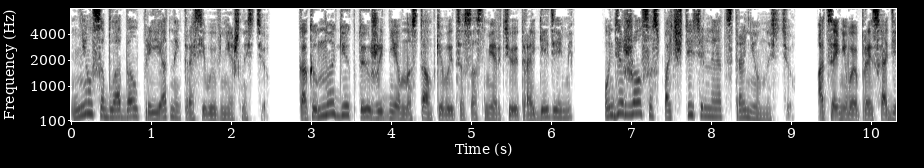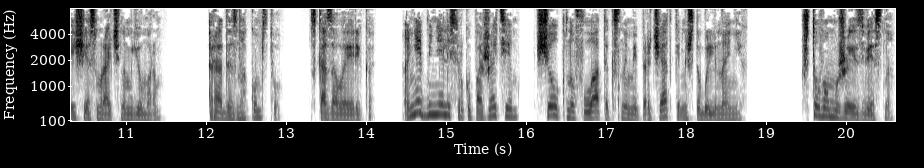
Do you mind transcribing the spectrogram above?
Нилс обладал приятной красивой внешностью. Как и многие, кто ежедневно сталкивается со смертью и трагедиями, он держался с почтительной отстраненностью, оценивая происходящее с мрачным юмором. «Рада знакомству», — сказала Эрика. Они обменялись рукопожатием, щелкнув латексными перчатками, что были на них. «Что вам уже известно?»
